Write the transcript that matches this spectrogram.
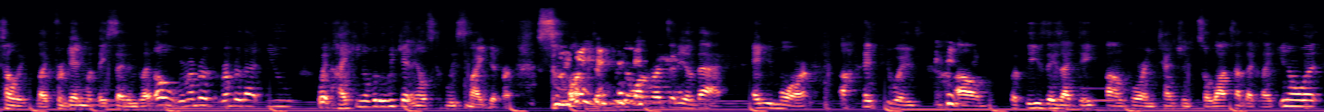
telling like forgetting what they said and be like, oh, remember remember that you went hiking over the weekend and it was completely somebody different. So I definitely don't want to run into any of that anymore. Uh, anyways, um, but these days I date um, for intention. So a lot of times I like, you know what?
